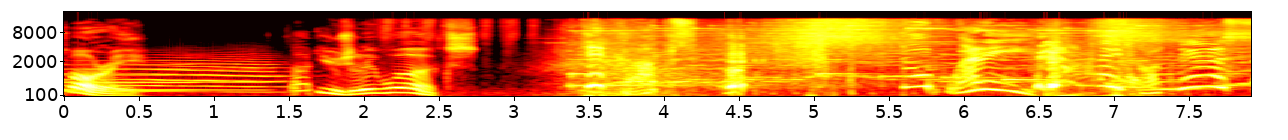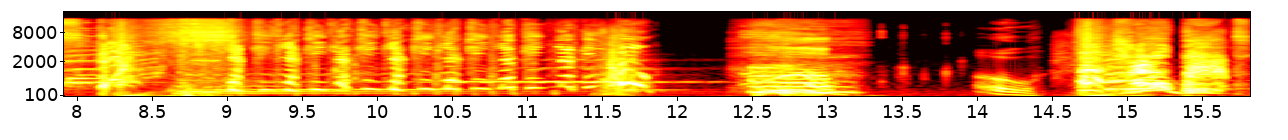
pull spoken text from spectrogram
Sorry. That usually works. Hiccups? Don't worry. I've got this. Lucky, lucky, lucky, lucky, lucky, lucky, lucky. Oh! Um. Oh. Tried that.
